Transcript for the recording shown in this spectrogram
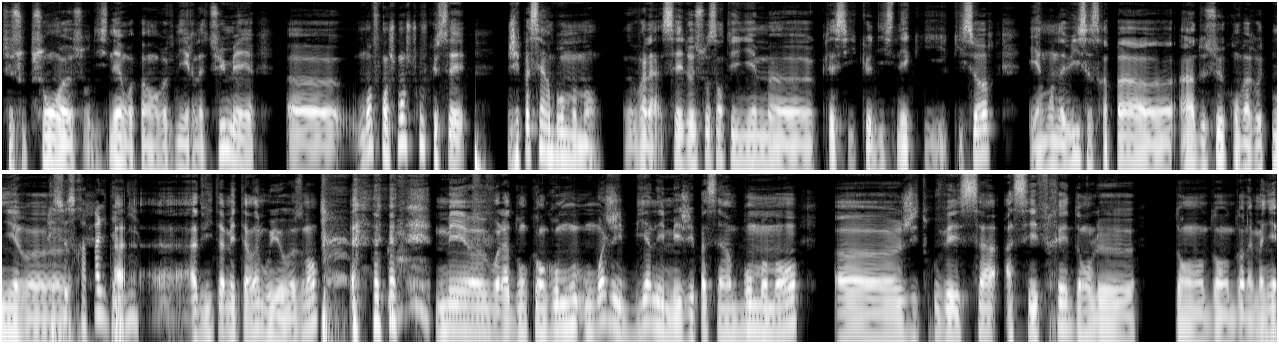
ce soupçon euh, sur Disney. On va pas en revenir là-dessus, mais euh, moi franchement, je trouve que c'est j'ai passé un bon moment. Voilà, c'est le 61e euh, classique Disney qui, qui sort, et à mon avis, ce sera pas euh, un de ceux qu'on va retenir euh, Et ce sera pas le dernier. ad vitam aeternam, oui, heureusement. Mais euh, voilà, donc en gros, moi j'ai bien aimé, j'ai passé un bon moment. Euh, j'ai trouvé ça assez frais dans le dans dans, dans la manière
